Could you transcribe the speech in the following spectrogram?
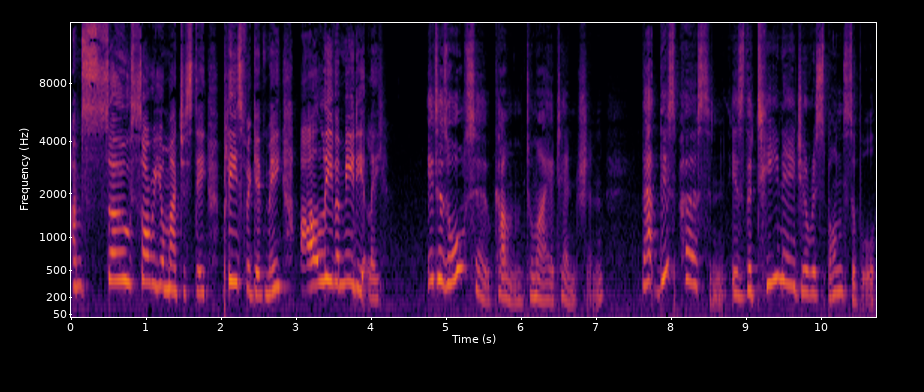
I'm so sorry, Your Majesty. Please forgive me. I'll leave immediately. It has also come to my attention that this person is the teenager responsible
